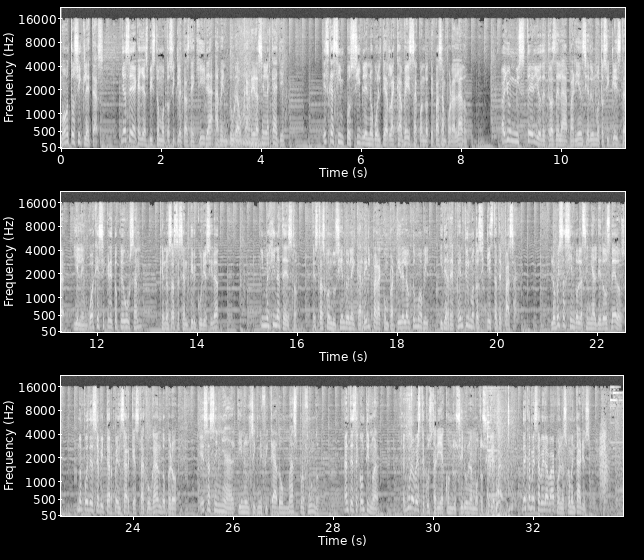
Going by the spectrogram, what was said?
Motocicletas. Ya sea que hayas visto motocicletas de gira, aventura o carreras en la calle, es casi imposible no voltear la cabeza cuando te pasan por al lado. Hay un misterio detrás de la apariencia de un motociclista y el lenguaje secreto que usan que nos hace sentir curiosidad. Imagínate esto, estás conduciendo en el carril para compartir el automóvil y de repente un motociclista te pasa. Lo ves haciendo la señal de dos dedos. No puedes evitar pensar que está jugando, pero esa señal tiene un significado más profundo. Antes de continuar, ¿alguna vez te gustaría conducir una motocicleta? Déjame saber abajo en los comentarios.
